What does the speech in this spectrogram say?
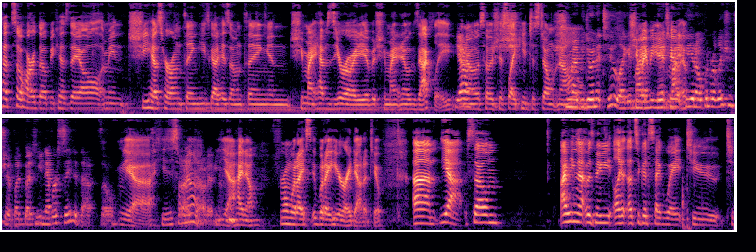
that's so hard though because they all. I mean, she has her own thing, he's got his own thing, and she might have zero idea, but she might know exactly. Yeah. You know, so it's just like you just don't know. She might be doing it too. Like it She might, might be doing it it too. might be an open relationship, but, but he never stated that. So Yeah, you just don't know. Yeah, I know. From what I what I hear, I doubt it too. Um, yeah, so I think that was maybe like that's a good segue to, to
